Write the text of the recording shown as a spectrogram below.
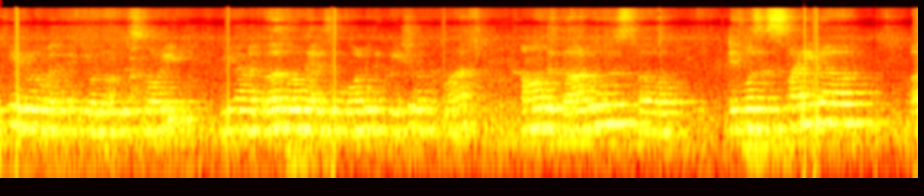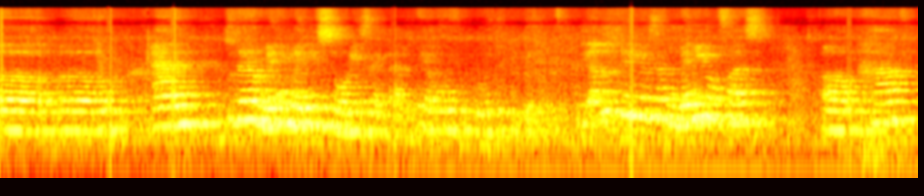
Okay, I don't know whether you know the story. We have an earthworm that is involved in the creation of the mud. Among the Garos, uh, it was a spider, uh, uh, and so there are many, many stories like that. Okay, I won't go into detail. The other thing is that many of us uh, have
